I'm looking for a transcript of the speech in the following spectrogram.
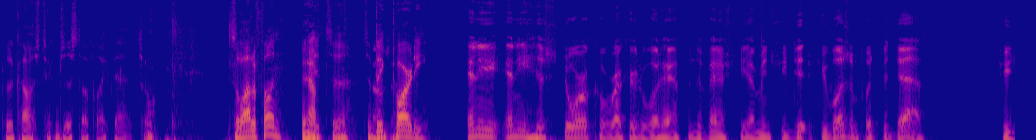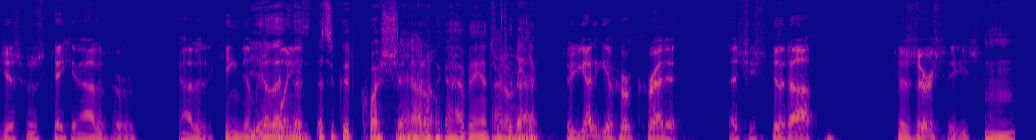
for the costumes and stuff like that. So it's a lot of fun. Yeah. It's a it's a big party. Any any historical record of what happened to Vashti? I mean, she did. She wasn't put to death. She just was taken out of her out of the kingdom You know, as that, queen. that's, that's a good question. Yeah, I I don't don't- think I have the answer I to don't that. either. so you got to give her credit that she stood up to Xerxes hmm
